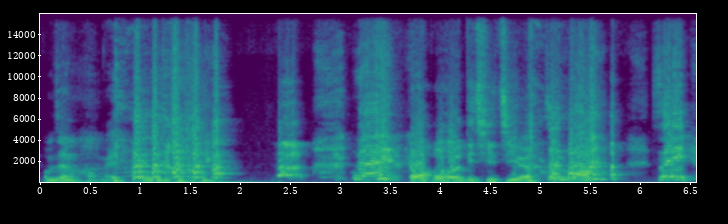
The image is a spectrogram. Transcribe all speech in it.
我们真的很红哎、对。搞不好播出是第七季了。真的。所以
